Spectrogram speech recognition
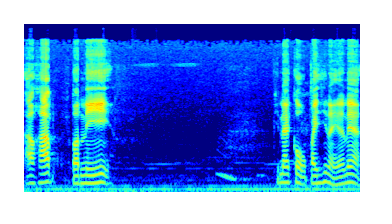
เอาครับ ตอนนี้ พี่นาโกะไปที่ไหนแล้วเนี่ย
